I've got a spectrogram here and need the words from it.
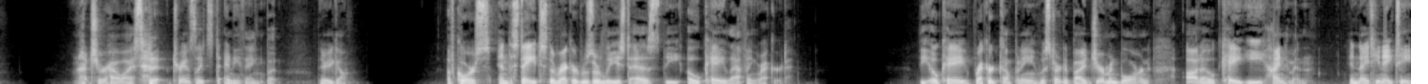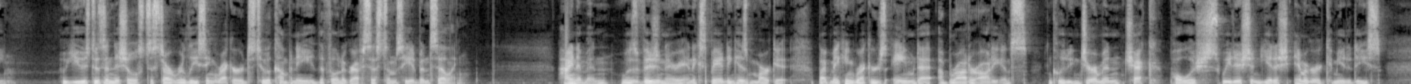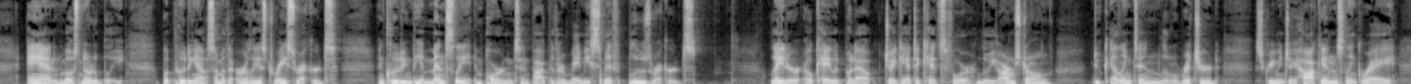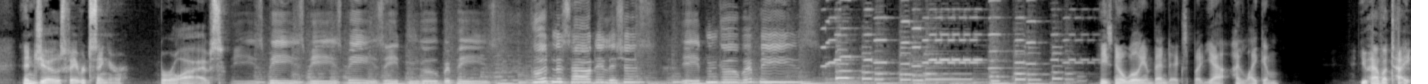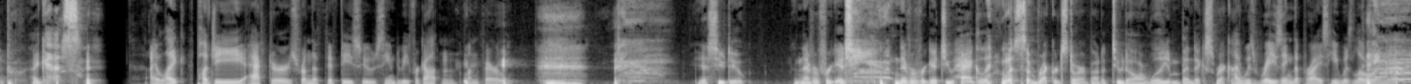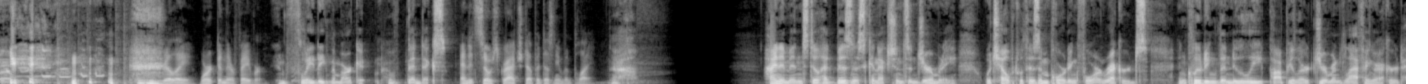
I'm not sure how I said it translates to anything, but there you go. Of course, in the States, the record was released as the OKeh Laughing Record. The OKeh Record Company was started by German born Otto K.E. Heinemann in 1918, who used his initials to start releasing records to accompany the phonograph systems he had been selling. Heinemann was visionary in expanding his market by making records aimed at a broader audience, including German, Czech, Polish, Swedish, and Yiddish immigrant communities, and, most notably, by putting out some of the earliest race records, including the immensely important and popular Mamie Smith blues records. Later, OKeh would put out gigantic hits for Louis Armstrong, Duke Ellington, Little Richard, Screaming Jay Hawkins, Link Wray, and Joe's favorite singer, Burl Ives. Peas, peas, peas, peas, eating goober peas. Goodness, how delicious, eating goober peas. He's no William Bendix, but yeah, I like him. You have a type, I guess. I like pudgy actors from the 50s who seem to be forgotten unfairly. yes, you do. Never forget you. never forget you haggling with some record store about a two dollar William Bendix record. I was raising the price; he was lowering it. really worked in their favor, inflating the market of Bendix. And it's so scratched up it doesn't even play. Ah. Heinemann still had business connections in Germany, which helped with his importing foreign records, including the newly popular German Laughing record.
